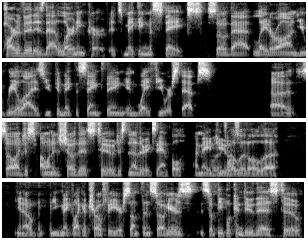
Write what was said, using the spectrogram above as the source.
part of it is that learning curve. It's making mistakes so that later on you realize you can make the same thing in way fewer steps. Uh, so I just I wanted to show this too. Just another example. I made oh, you awesome. a little, uh, you know, you make like a trophy or something. So here's so people can do this too.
